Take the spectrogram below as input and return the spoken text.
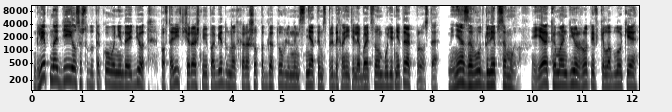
Глеб надеялся, что до такого не дойдет. Повторить вчерашнюю победу над хорошо подготовленным, снятым с предохранителя бойцом будет не так просто. Меня зовут Глеб Самойлов. Я командир роты в килоблоке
